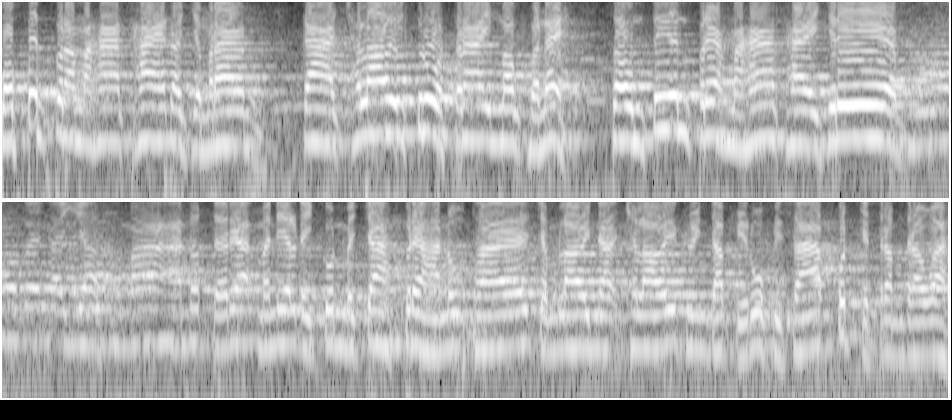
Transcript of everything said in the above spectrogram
បពិតប្រមហាខែដ៏ចម្រើន ការឆ្លើយត្រួសត្រាយមកប៉ុណ្ណេះសូមទានព្រះមហាថៃជ្រាបសេនអាយសមាអនុត្តរៈមនាលដីគុណម្ចាស់ព្រះអនុថែចម្លើយអ្នកឆ្លើយឃើញថាពីរោះពិសាពុតជាត្រឹមត្រូវហ่ะ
